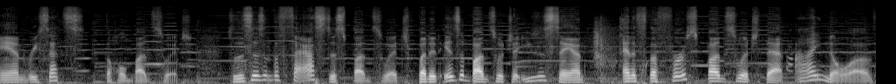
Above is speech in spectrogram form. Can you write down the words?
and resets the whole bud switch. So this isn't the fastest bud switch, but it is a bud switch that uses sand, and it's the first bud switch that I know of,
